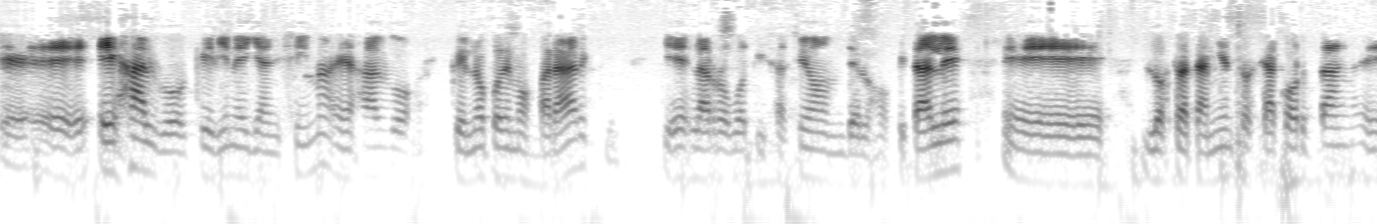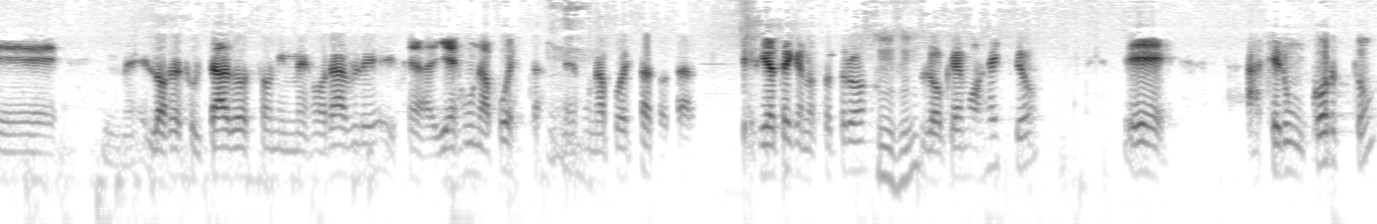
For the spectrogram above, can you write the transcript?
Eh, es algo que viene ya encima, es algo que no podemos parar, que es la robotización de los hospitales, eh, los tratamientos se acortan, los resultados son inmejorables, o sea, y es una apuesta, es una apuesta total. Fíjate que nosotros lo que hemos hecho es hacer un corto,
